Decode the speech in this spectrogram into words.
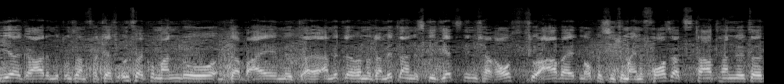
wir gerade mit unserem Verkehrsunfallkommando dabei, mit äh, Ermittlerinnen und Ermittlern. Es geht jetzt nämlich herauszuarbeiten, ob es sich um eine Vorsatztat handelte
